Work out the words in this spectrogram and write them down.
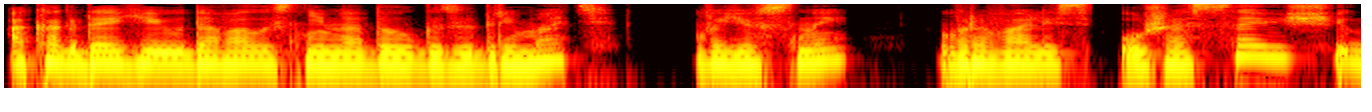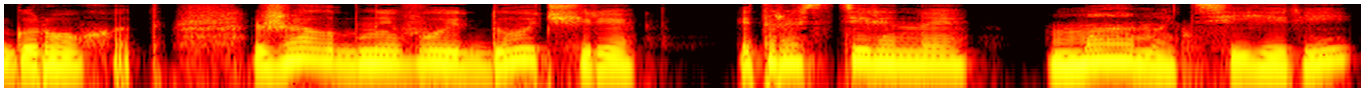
а когда ей удавалось ненадолго задремать, в ее сны врывались ужасающий грохот, жалобный вой дочери, это растерянная мама Тиери,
